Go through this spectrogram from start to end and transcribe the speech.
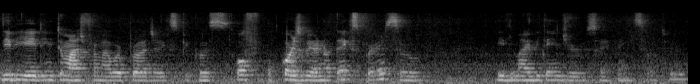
deviating too much from our projects because of, of course we are not experts so it might be dangerous i think so too.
